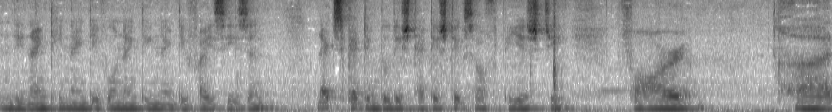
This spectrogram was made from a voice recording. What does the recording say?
in the 1994-1995 season. Let's get into the statistics of PSG for uh,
